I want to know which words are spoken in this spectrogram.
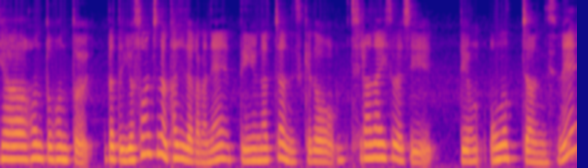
いやほんとほんとだってよそんちの火事だからねっていうなっちゃうんですけど知らない人だしって思っちゃうんですよね。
